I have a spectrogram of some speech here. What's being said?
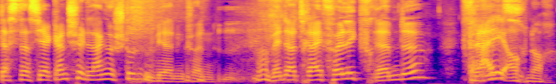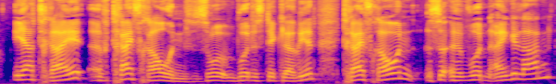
dass das ja ganz schön lange Stunden werden können. Wenn da drei völlig Fremde Drei Fans- auch noch. Ja, drei, äh, drei Frauen, so wurde es deklariert. Drei Frauen so, äh, wurden eingeladen.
